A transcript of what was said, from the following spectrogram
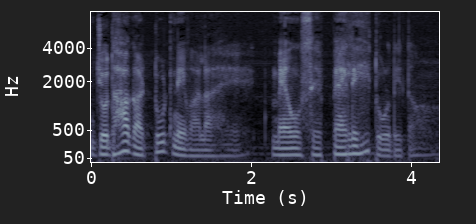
जो धागा टूटने वाला है, मैं उसे पहले ही तोड़ देता हूँ।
